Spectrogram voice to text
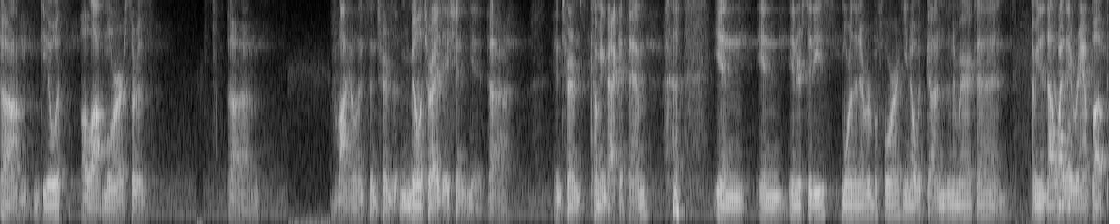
um, deal with a lot more sort of um, violence in terms of militarization uh, in terms coming back at them in in inner cities more than ever before you know with guns in america. And i mean is that why they ramp up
